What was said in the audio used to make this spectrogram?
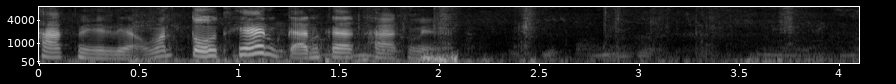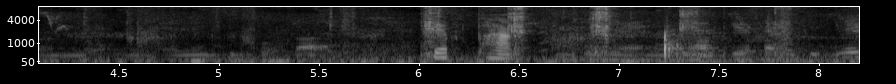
คักๆนี่แหล้วมันโตแทนกันคักๆเนี่ยเก็บผักเอาเก็บไปนี่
